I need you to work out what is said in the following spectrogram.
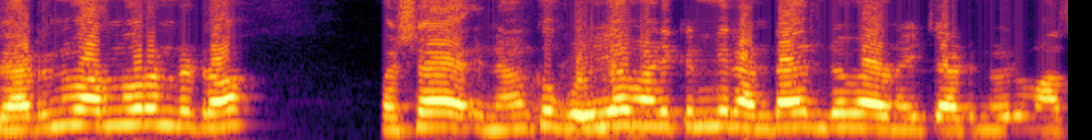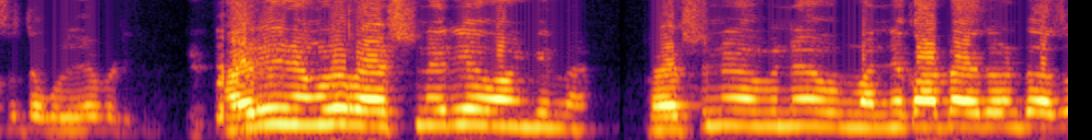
ചേട്ടനും അറുന്നൂറുണ്ട് കേട്ടോ പക്ഷെ ഞങ്ങൾക്ക് ഗുളിക മേടിക്കണമെങ്കിൽ രണ്ടായിരം രൂപ വേണം ഈ ചേട്ടന് ഒരു മാസത്തെ ഗുളിക മേടിക്കണം. അരി ഞങ്ങൾ റേഷൻ അരിയാ വാങ്ങിക്കുന്നത് റേഷന് പിന്നെ മഞ്ഞക്കാട്ടായതുകൊണ്ട് അത്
